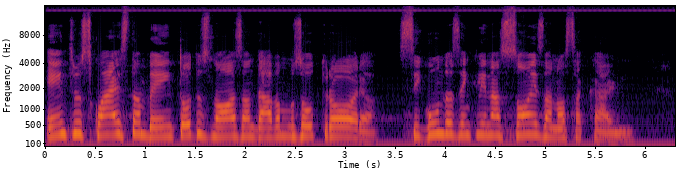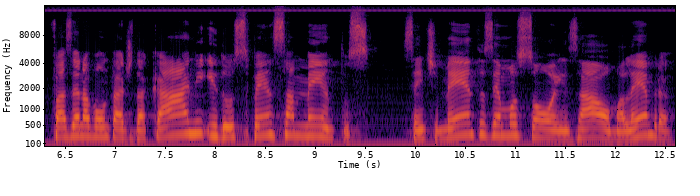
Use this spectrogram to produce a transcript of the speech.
Entre os quais também todos nós andávamos outrora, segundo as inclinações da nossa carne, fazendo a vontade da carne e dos pensamentos, sentimentos emoções, alma, lembra?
